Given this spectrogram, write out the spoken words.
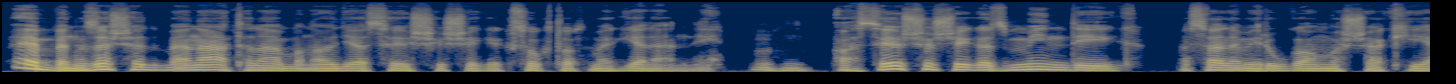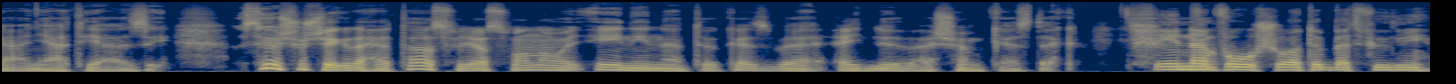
Ebben az esetben általában ugye a szélsőségek szoktak megjelenni. Uh-huh. A szélsőség az mindig a szellemi rugalmasság hiányát jelzi. A szélsőség lehet az, hogy azt mondom, hogy én innentől kezdve egy nővel sem kezdek. Én nem fogok soha többet függni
